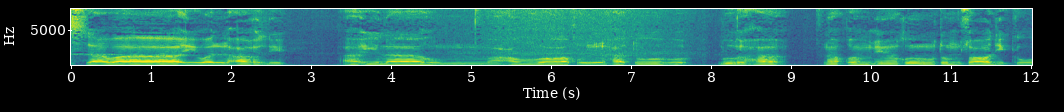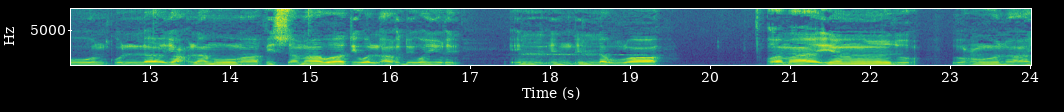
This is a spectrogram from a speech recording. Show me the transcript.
السماء والأرض أإله مع الله قل هاتوا برهانكم إن كنتم صادقون. قل لا يعلم ما في السماوات والأرض غير إلا الله. وما يندعون أن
